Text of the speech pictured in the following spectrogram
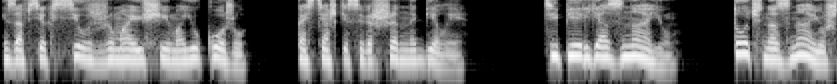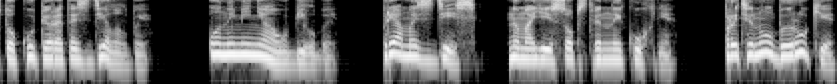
изо всех сил сжимающие мою кожу. Костяшки совершенно белые. Теперь я знаю, точно знаю, что Купер это сделал бы он и меня убил бы. Прямо здесь, на моей собственной кухне. Протянул бы руки,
